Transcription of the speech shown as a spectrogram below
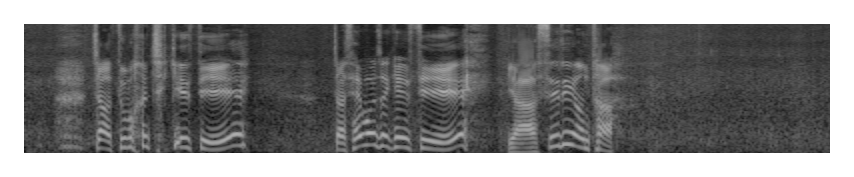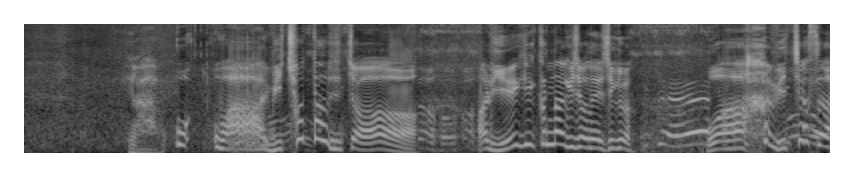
자 두 번째 캐스팅. 자 세 번째 캐스팅. 야 쓰리 연타 야, 오, 와 미쳤다 진짜. 아니 얘기 끝나기 전에 지금 와 미쳤어.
